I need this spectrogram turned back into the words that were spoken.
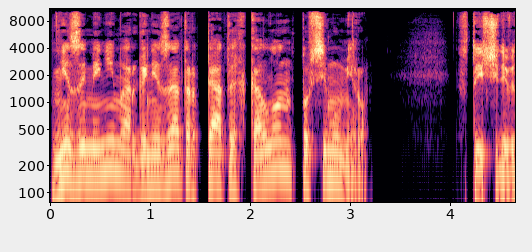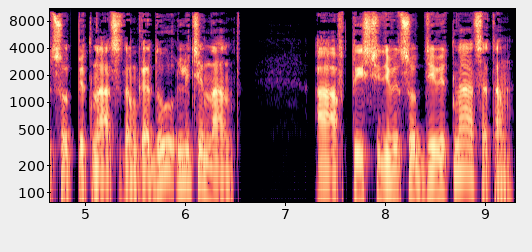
незаменимый организатор пятых колонн по всему миру. В 1915 году лейтенант, а в 1919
